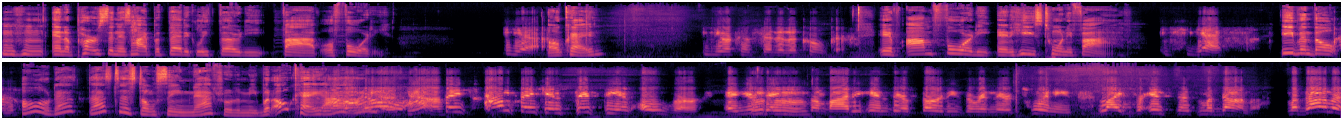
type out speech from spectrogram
hmm And a person is hypothetically 35 or 40. Yeah. Okay. You're considered a cougar. If I'm 40 and he's 25. Yes. Even though, oh, that that just don't seem natural to me. But okay, No, I, yeah. I think I'm thinking fifty and over, and you're dating somebody in their thirties or in their twenties. Like for instance, Madonna. Madonna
